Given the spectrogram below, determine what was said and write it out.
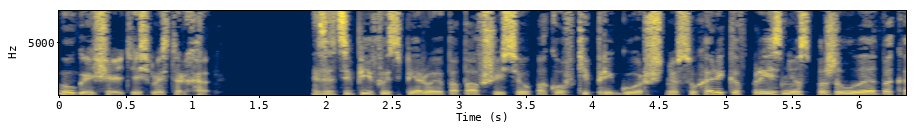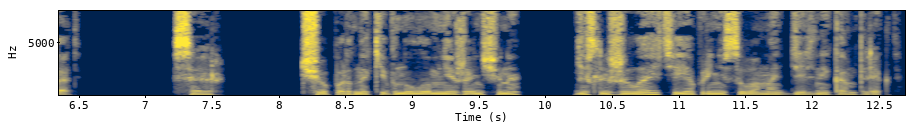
«Угощайтесь, мистер Хан». Зацепив из первой попавшейся упаковки пригоршню сухариков, произнес пожилой адвокат. «Сэр», — чопорно кивнула мне женщина, «если желаете, я принесу вам отдельный комплект».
